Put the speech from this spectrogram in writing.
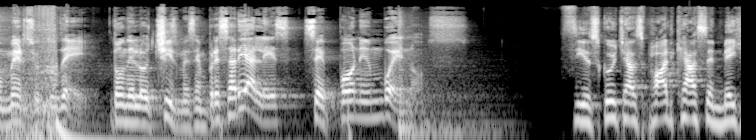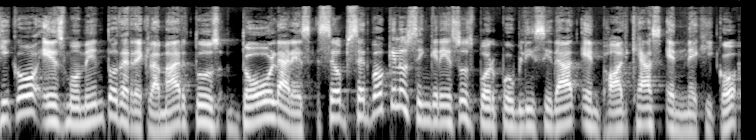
Comercio Today, donde los chismes empresariales se ponen buenos. Si escuchas podcasts en México, es momento de reclamar tus dólares. Se observó que los ingresos por publicidad en podcasts en México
